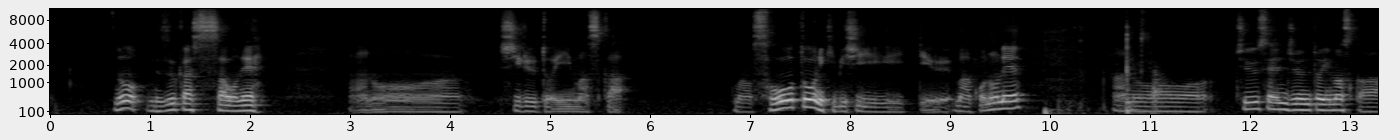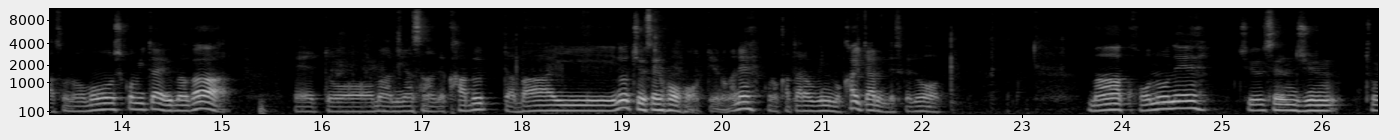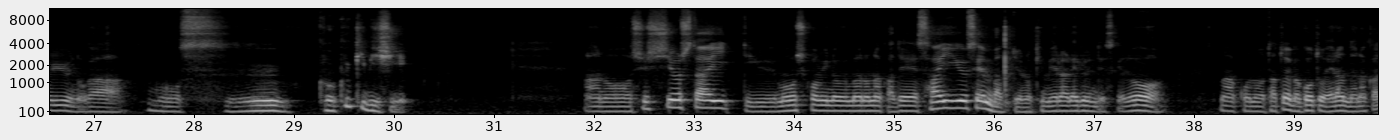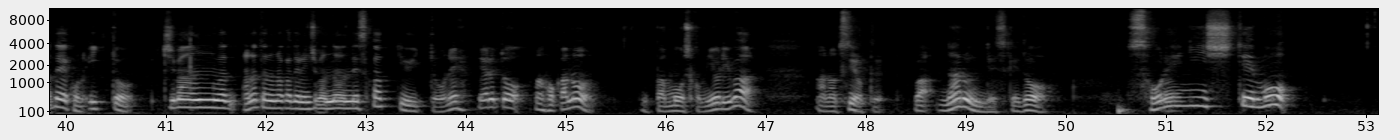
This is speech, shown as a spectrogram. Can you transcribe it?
の難しさをね、あのー知ると言いますか、まあ、相当に厳しいっていう、まあ、このね、あの抽選順と言いますかその申し込みたい馬が、えーとまあ、皆さんでかぶった場合の抽選方法っていうのがねこのカタログにも書いてあるんですけどまあこのね抽選順というのがもうすっごく厳しい。あの出資をしたいっていう申し込みの馬の中で最優先馬っていうのを決められるんですけど、まあ、この例えば5頭選んだ中でこの1頭一番はあなたの中での一番なんですかっていう1頭をねやると、まあ、他の一般申し込みよりはあの強くはなるんですけどそれにしても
